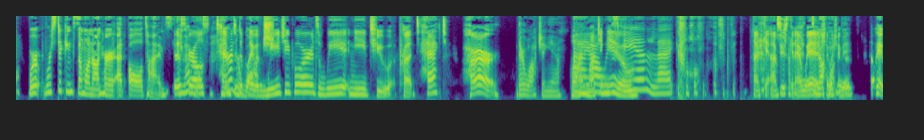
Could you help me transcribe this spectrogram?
we're we're sticking someone on her at all times. This You girl's you're tempted to play with. Ouija boards. We need to protect her. They're watching you. Well, I'm I watching you. Feel like I'm, kid- I'm just kidding. I wish. not I wish I be. Okay,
